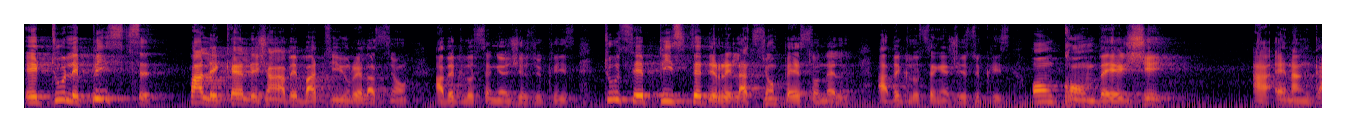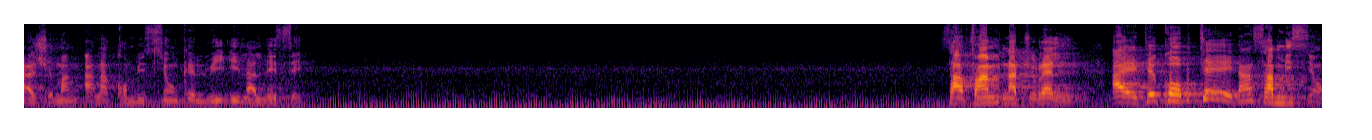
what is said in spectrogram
et toutes les pistes par lesquelles les gens avaient bâti une relation avec le Seigneur Jésus-Christ, toutes ces pistes de relations personnelles avec le Seigneur Jésus-Christ ont convergé à un engagement à la commission que lui, il a laissée. Sa femme naturelle a été cooptée dans sa mission.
